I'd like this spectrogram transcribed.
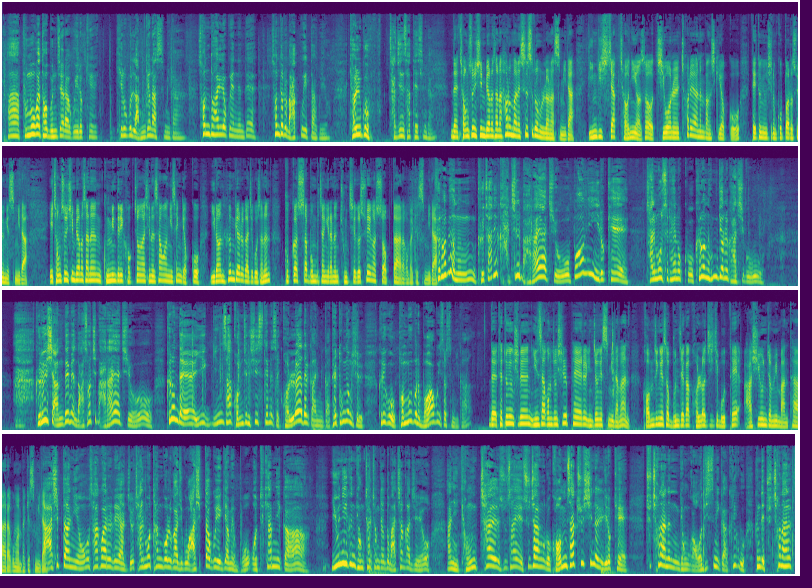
아 부모가 더 문제라고 이렇게 기록을 남겨놨습니다. 선도하려고 했는데 선도를 막고 있다고요. 결국 자진 사퇴했습니다. 네, 정순신 변호사는 하루 만에 스스로 물러났습니다. 임기 시작 전이어서 지원을 철회하는 방식이었고 대통령실은 곧바로 수용했습니다. 이 정순신 변호사는 국민들이 걱정하시는 상황이 생겼고 이런 흠결을 가지고서는 국가수사본부장이라는 중책을 수행할 수 없다라고 밝혔습니다. 그러면은 그 자리에 가질 말아야죠. 뻔히 이렇게 잘못을 해놓고 그런 흠결을 가지고 아, 그릇이 안 되면 나서지 말아야지요. 그런데 이 인사 검증 시스템에서 걸러야 될 거 아닙니까? 대통령실 그리고 법무부는 뭐 하고 있었습니까? 네, 대통령실은 인사검증 실패를 인정했습니다만 검증에서 문제가 걸러지지 못해 아쉬운 점이 많다라고만 밝혔습니다. 아쉽다니요. 사과를 해야죠. 잘못한 걸 가지고 아쉽다고 얘기하면 뭐 어떻게 합니까? 윤희근 경찰청장도 마찬가지예요. 아니 경찰 수사의 수장으로 검사 출신을 이렇게 추천하는 경우가 어디 있습니까? 그리고 근데 추천할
